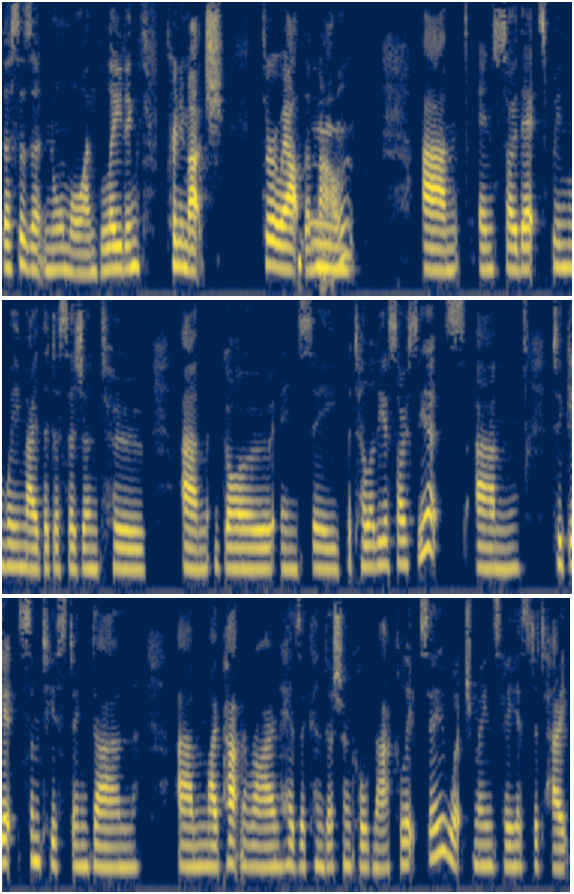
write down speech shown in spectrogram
this isn't normal. I'm bleeding th- pretty much throughout the mm. month. Um, and so that's when we made the decision to um, go and see fertility associates um, to get some testing done. Um, my partner Ryan has a condition called narcolepsy, which means he has to take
